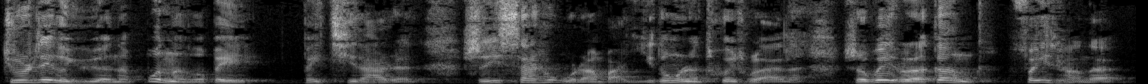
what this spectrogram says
就是这个约呢，不能够被被其他人。实际三十五章把移动人推出来呢，是为了更非常的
